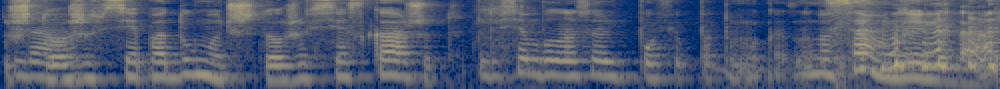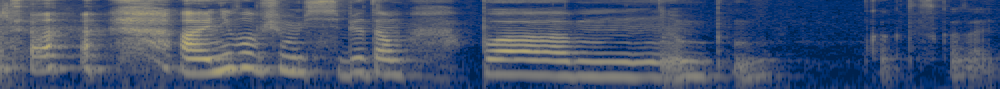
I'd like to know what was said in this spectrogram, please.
Что да. же все подумают, что же все скажут. Да всем было на самом деле пофиг потом оказалось. На самом деле, да. А они, в общем, себе там по... Как это сказать?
